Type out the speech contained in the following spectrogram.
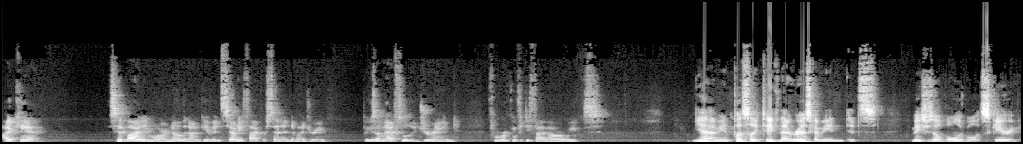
I can't sit by anymore and know that I'm giving 75% into my dream because I'm absolutely drained from working 55 hour weeks. Yeah, I mean, plus like taking that risk. I mean, it's it makes yourself vulnerable. It's scary.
